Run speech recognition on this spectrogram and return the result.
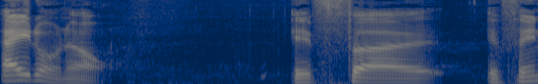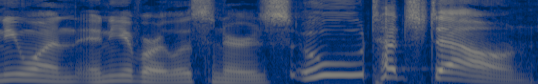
I don't know. If uh if anyone any of our listeners ooh touchdown!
